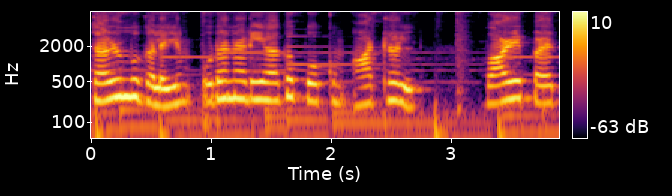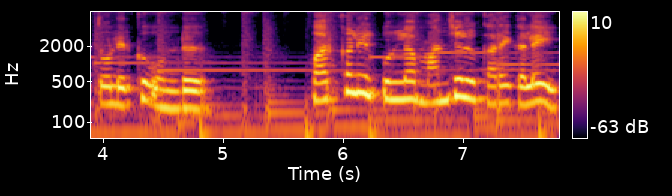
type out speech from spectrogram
தழும்புகளையும் உடனடியாக போக்கும் ஆற்றல் வாழைப்பழத்தோலிற்கு உண்டு. பற்களில் உள்ள மஞ்சள் கரைகளை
